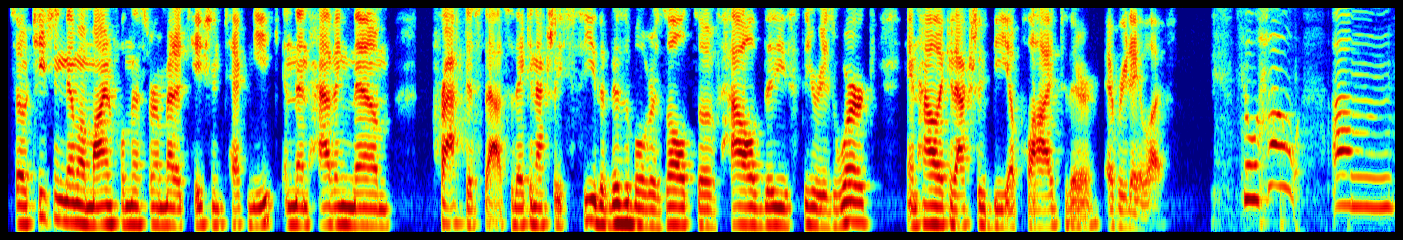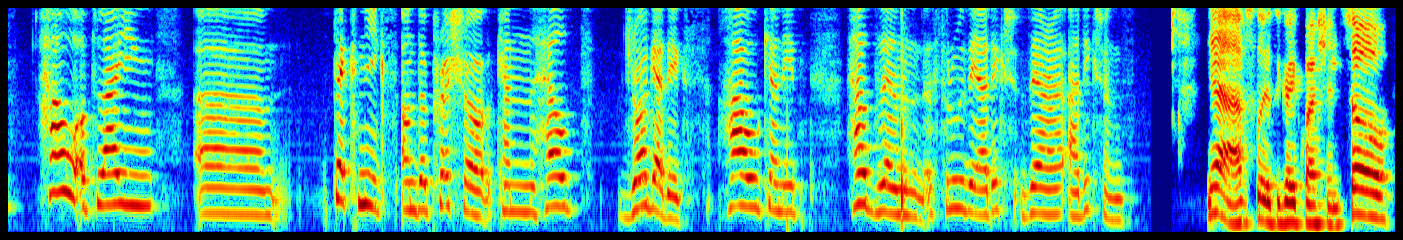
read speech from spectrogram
So teaching them a mindfulness or a meditation technique and then having them practice that so they can actually see the visible results of how these theories work and how it could actually be applied to their everyday life. So how um, how applying um, techniques under pressure can help drug addicts? How can it help them through the addiction, their addictions? Yeah, absolutely. It's a great question. So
